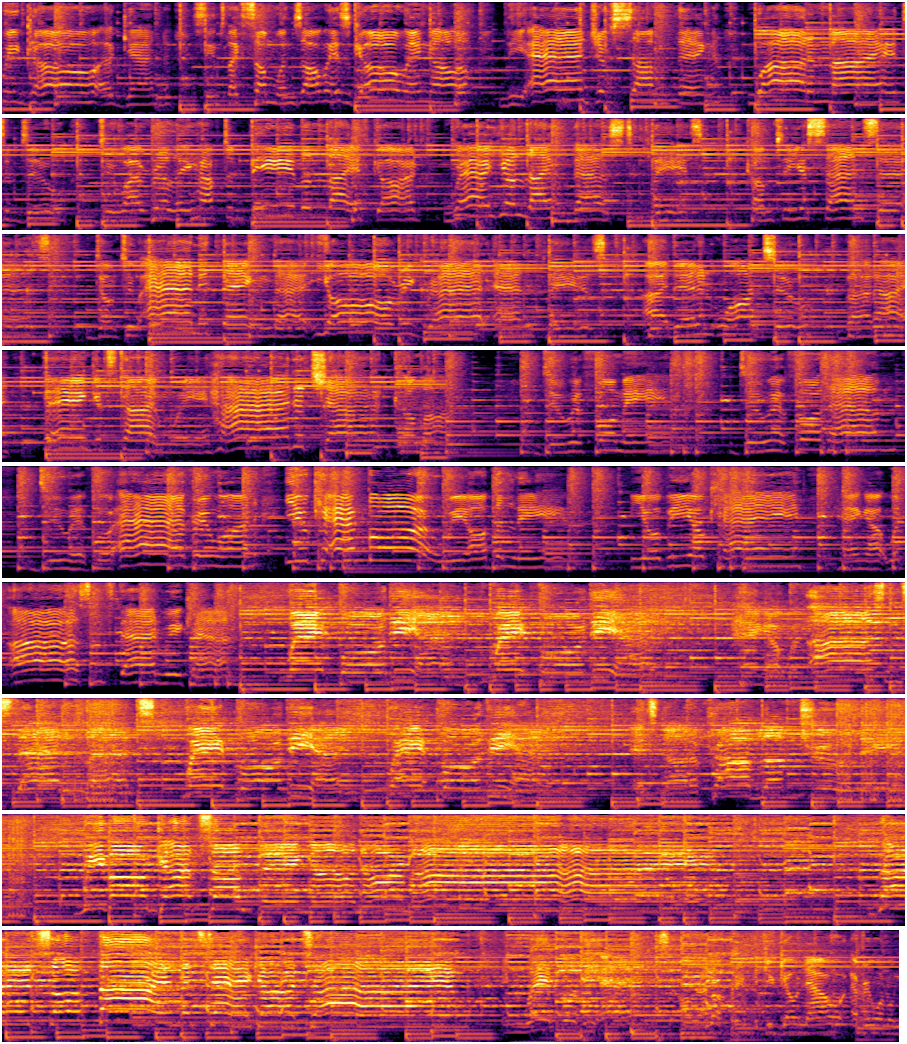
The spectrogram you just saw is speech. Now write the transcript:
we go again. Seems like someone's always going off the edge of something. What am I to do? Do I really have to be the lifeguard? Wear your life vest, please. Come to your senses. Don't do anything had. Come on, do it for me, do it for them, do it for everyone you care for. We all believe you'll be okay. Hang out with us instead, we can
